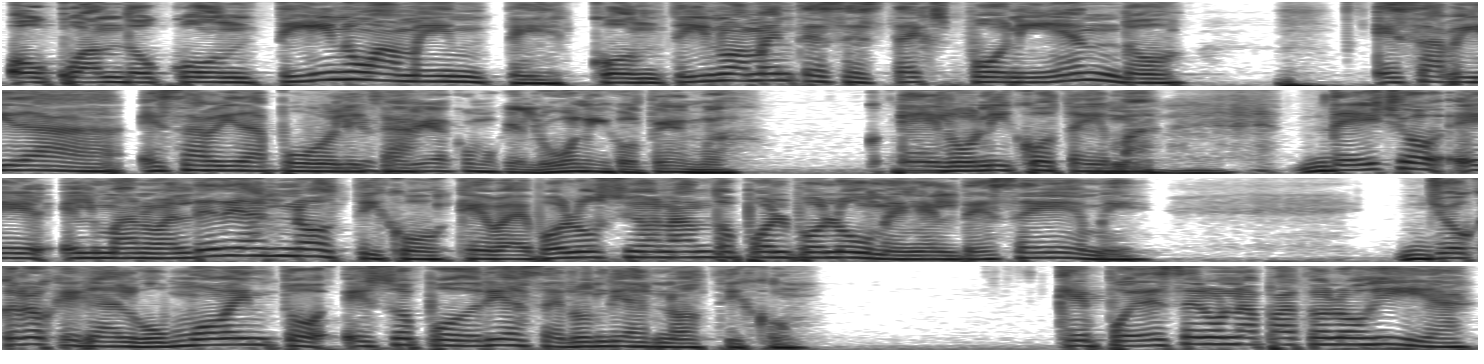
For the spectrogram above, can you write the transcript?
O cuando continuamente, continuamente se está exponiendo esa vida, esa vida pública sería como que el único tema. el único tema. De hecho, el, el manual de diagnóstico que va evolucionando por volumen, el DCM, yo creo que en algún momento eso podría ser un diagnóstico, que puede ser una patología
